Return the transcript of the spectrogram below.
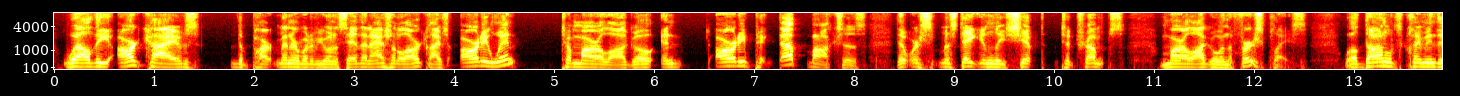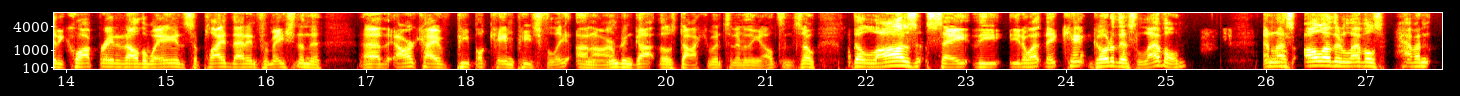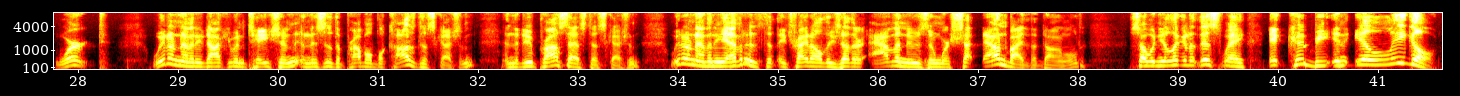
Well, the archives department, or whatever you want to say, the National Archives, already went to Mar a Lago and already picked up boxes that were mistakenly shipped to Trump's Mar a Lago in the first place. Well, Donald's claiming that he cooperated all the way and supplied that information, and the uh, the archive people came peacefully, unarmed, and got those documents and everything else. And so the laws say the you know what they can't go to this level unless all other levels haven't worked. We don't have any documentation, and this is the probable cause discussion and the due process discussion. We don't have any evidence that they tried all these other avenues and were shut down by the Donald. So when you look at it this way, it could be an illegal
